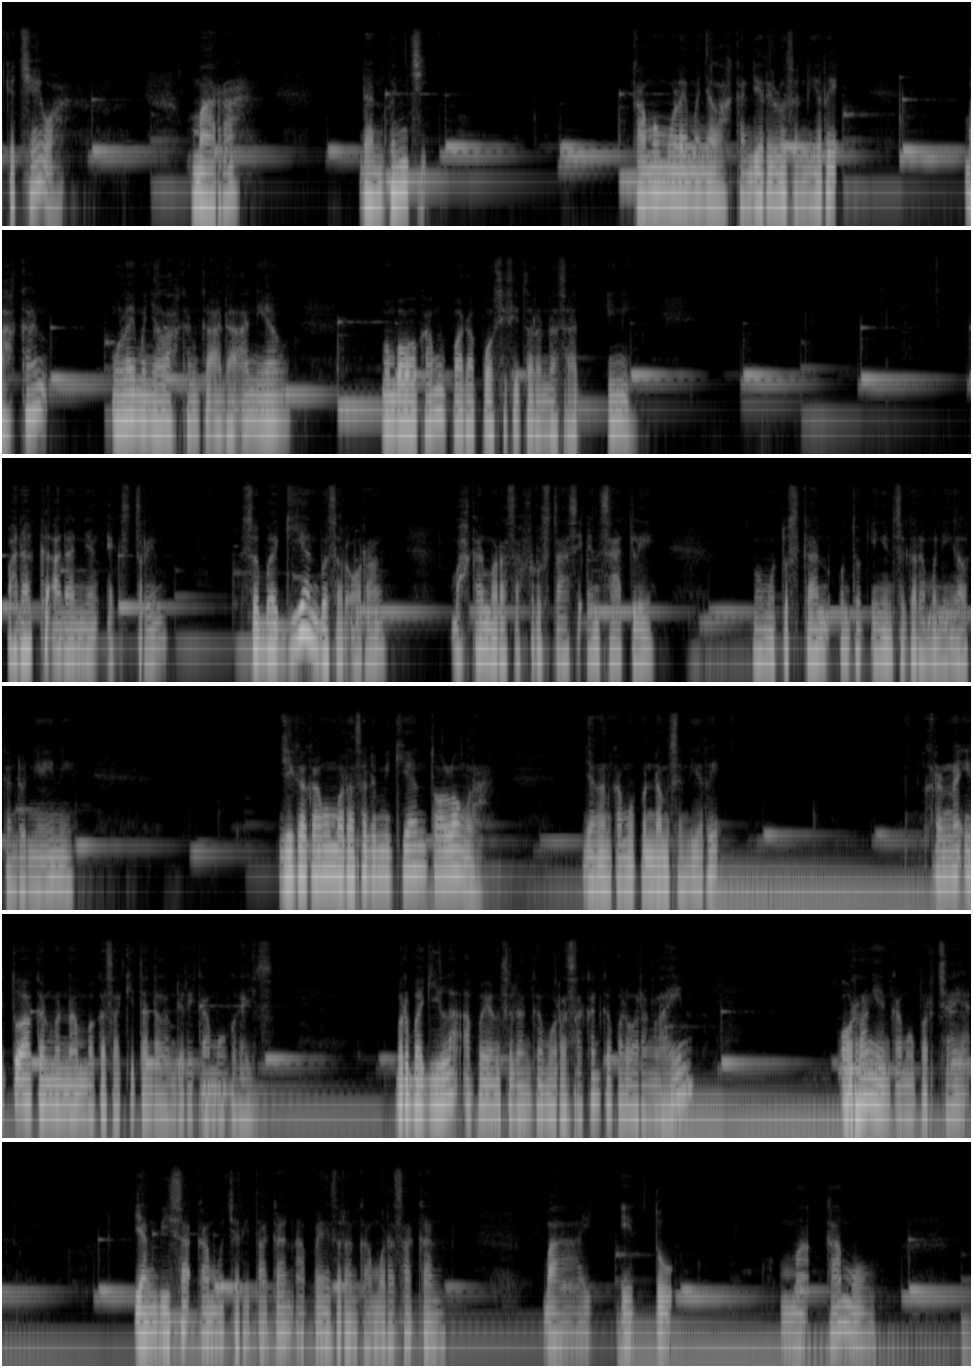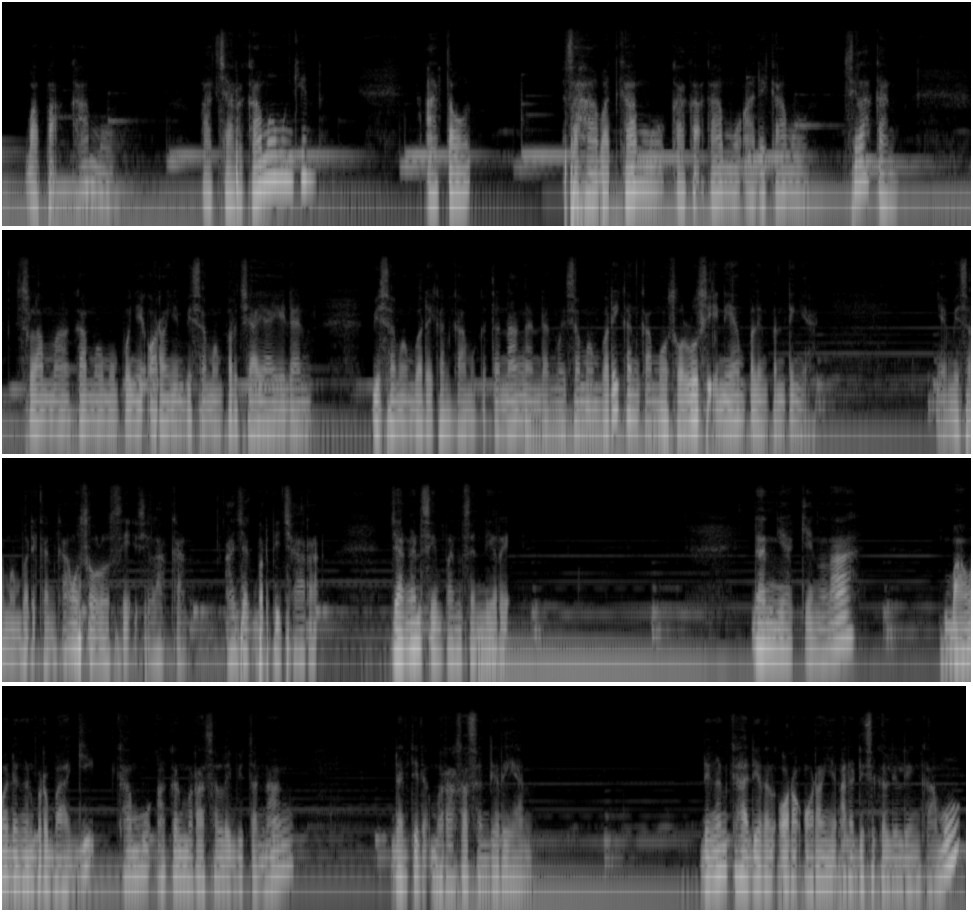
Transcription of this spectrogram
kecewa marah dan benci kamu mulai menyalahkan diri lu sendiri, bahkan mulai menyalahkan keadaan yang membawa kamu pada posisi terendah saat ini. Pada keadaan yang ekstrim, sebagian besar orang bahkan merasa frustasi and sadly memutuskan untuk ingin segera meninggalkan dunia ini. Jika kamu merasa demikian, tolonglah Jangan kamu pendam sendiri. Karena itu akan menambah kesakitan dalam diri kamu guys. Berbagilah apa yang sedang kamu rasakan kepada orang lain Orang yang kamu percaya Yang bisa kamu ceritakan apa yang sedang kamu rasakan. Baik itu emak kamu Bapak kamu Pacar kamu mungkin Atau sahabat kamu, kakak kamu, adik kamu, silakan. Selama kamu mempunyai orang yang bisa mempercayai dan bisa memberikan kamu ketenangan dan bisa memberikan kamu solusi ini yang paling penting ya. Yang bisa memberikan kamu solusi silakan. Ajak berbicara. Jangan simpan sendiri. Dan yakinlah bahwa dengan berbagi kamu akan merasa lebih tenang dan tidak merasa sendirian. Dengan kehadiran orang-orang yang ada di sekeliling kamu,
